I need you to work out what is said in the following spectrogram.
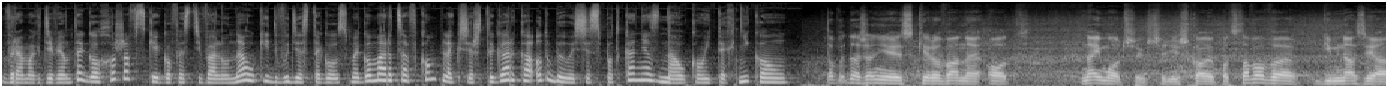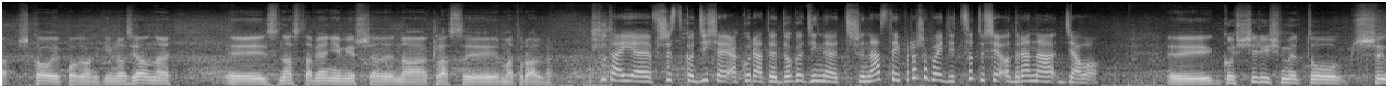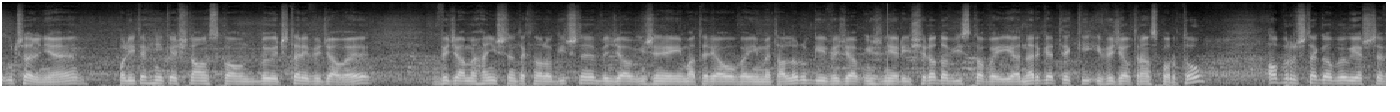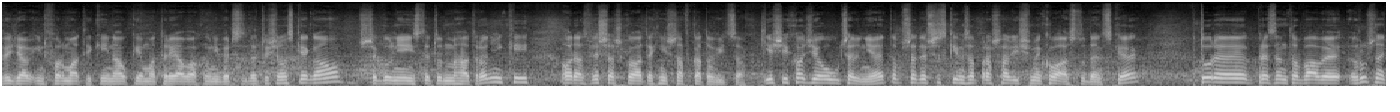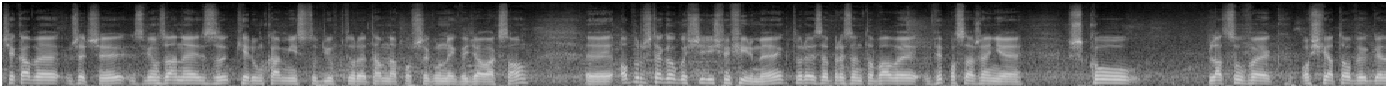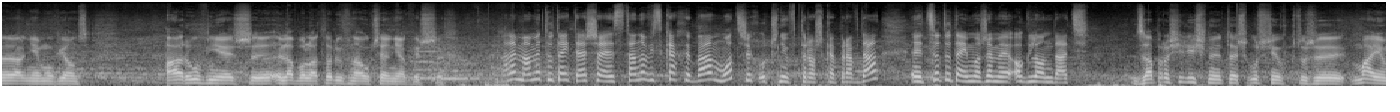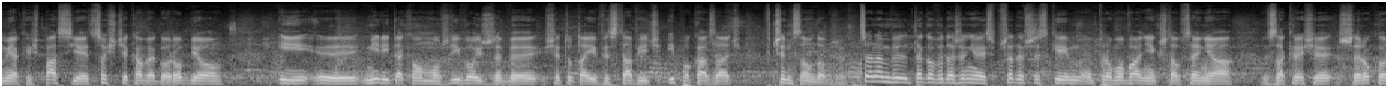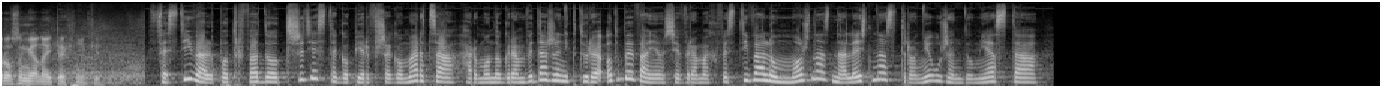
W ramach 9 Chorzowskiego Festiwalu Nauki 28 marca w kompleksie Sztygarka odbyły się spotkania z nauką i techniką. To wydarzenie jest skierowane od najmłodszych, czyli szkoły podstawowe, gimnazja, szkoły ponadgimnazjalne yy, z nastawianiem jeszcze na klasy maturalne. Tutaj e, wszystko dzisiaj akurat do godziny 13. Proszę powiedzieć, co tu się od rana działo? Yy, Gościliśmy tu trzy uczelnie, Politechnikę Śląską, były cztery wydziały. Wydział Mechaniczny Technologiczny, Wydział Inżynierii Materiałowej i Metalurgii, Wydział Inżynierii Środowiskowej i Energetyki i Wydział Transportu. Oprócz tego był jeszcze Wydział Informatyki i Nauki o Materiałach Uniwersytetu Śląskiego, szczególnie Instytut Mechatroniki oraz Wyższa Szkoła Techniczna w Katowicach. Jeśli chodzi o uczelnie, to przede wszystkim zapraszaliśmy koła studenckie, które prezentowały różne ciekawe rzeczy związane z kierunkami studiów, które tam na poszczególnych wydziałach są. E, Oprócz tego gościliśmy firmy, które zaprezentowały wyposażenie szkół, placówek oświatowych generalnie mówiąc, a również e, laboratoriów na uczelniach wyższych. Ale mamy tutaj też e, stanowiska chyba młodszych uczniów troszkę, prawda? Co tutaj możemy oglądać? Zaprosiliśmy też uczniów, którzy mają jakieś pasje, coś ciekawego robią i y, mieli taką możliwość, żeby się tutaj wystawić i pokazać, w czym są dobrzy. Celem tego wydarzenia jest przede wszystkim promowanie kształcenia w zakresie szeroko rozumianej techniki. Festiwal potrwa do 31 marca. Harmonogram wydarzeń, które odbywają się w ramach festiwalu można znaleźć na stronie Urzędu Miasta.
